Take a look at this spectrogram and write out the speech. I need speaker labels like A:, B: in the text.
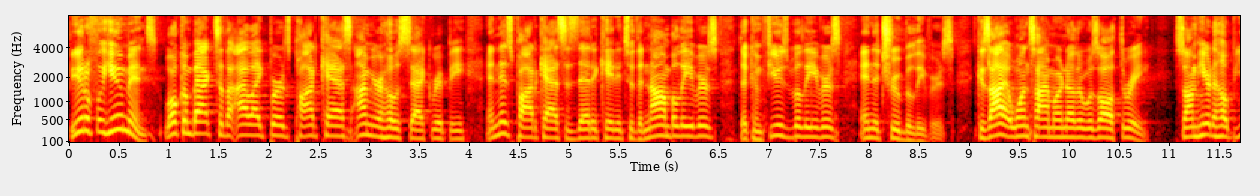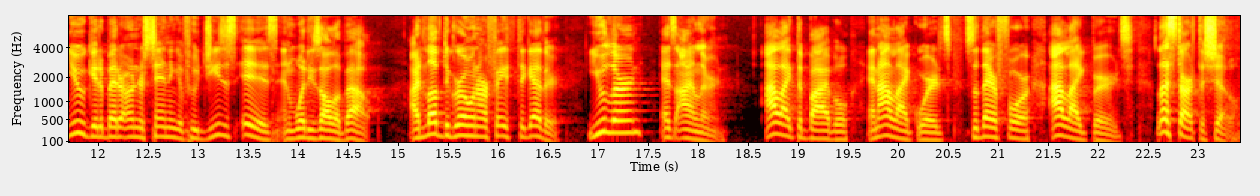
A: Beautiful humans, welcome back to the I Like Birds podcast. I'm your host, Zach Rippey, and this podcast is dedicated to the non believers, the confused believers, and the true believers. Because I, at one time or another, was all three. So I'm here to help you get a better understanding of who Jesus is and what he's all about. I'd love to grow in our faith together. You learn as I learn. I like the Bible and I like words, so therefore, I like birds. Let's start the show.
